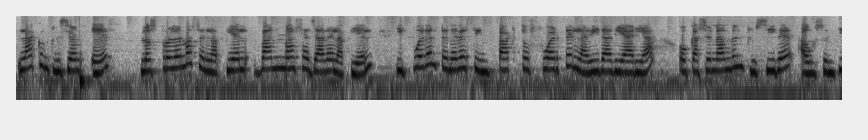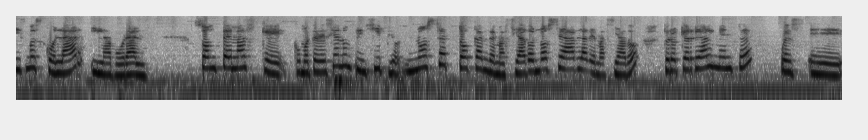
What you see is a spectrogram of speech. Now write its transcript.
la conclusión es los problemas en la piel van más allá de la piel y pueden tener ese impacto fuerte en la vida diaria ocasionando inclusive ausentismo escolar y laboral. Son temas que, como te decía en un principio, no se tocan demasiado, no se habla demasiado, pero que realmente pues eh,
